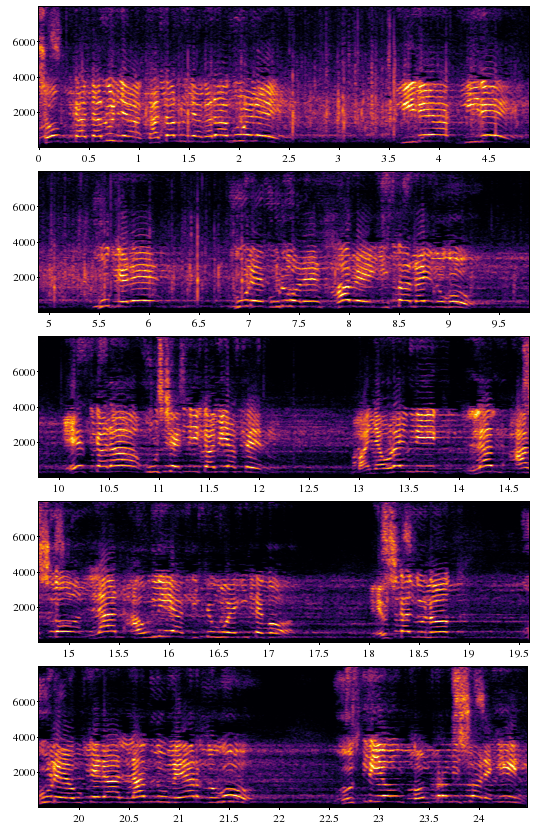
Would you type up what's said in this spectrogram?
Katalunia, Katalunia gara gu ere. Bideak bide, guk ere gure buruaren jabe izan nahi dugu. Ez gara utxetik abiatzen, baina oraindik lan asko, lan handiak ditugu egiteko. Euskaldunok gure aukera landu behar dugu, guztion konpromisoarekin,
